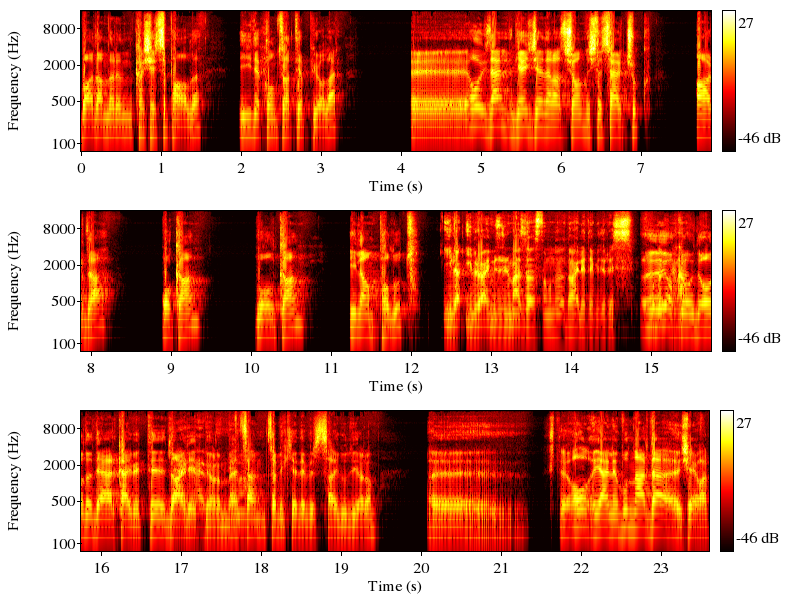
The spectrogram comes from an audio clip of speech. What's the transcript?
bu adamların kaşesi pahalı. İyi de kontrat yapıyorlar. Ee, o yüzden genç jenerasyon işte Selçuk, Arda, Okan, Volkan, İlhan Palut. İla- İbrahim Üzülmez de aslında bunları dahil edebiliriz. O Ee, da yok fena. o, da- o da değer kaybetti. Dahil kaybetti, etmiyorum değil ben. mi? Sen tabii ki de bir saygı duyuyorum. Ee, işte o yani bunlarda şey var.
